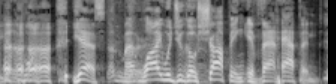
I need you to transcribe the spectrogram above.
got a point. yes. Doesn't matter. Why would you go shopping if that happened?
